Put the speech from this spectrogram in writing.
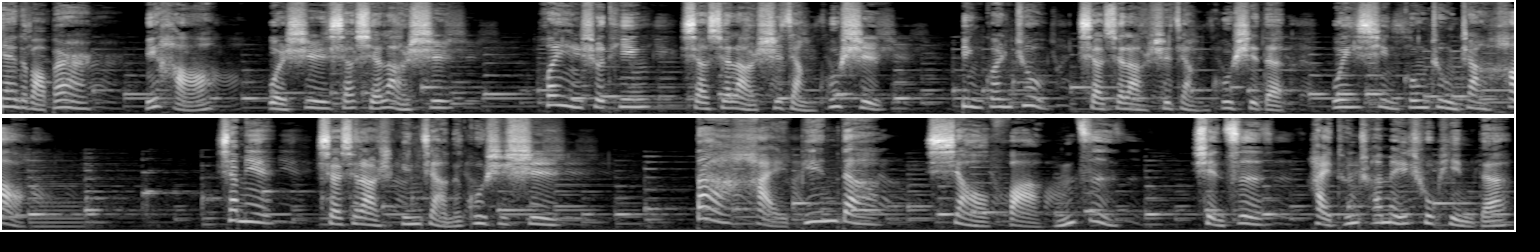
亲爱的宝贝儿，你好，我是小雪老师，欢迎收听小雪老师讲故事，并关注小雪老师讲故事的微信公众账号。下面，小雪老师给你讲的故事是《大海边的小房子》，选自海豚传媒出品的《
